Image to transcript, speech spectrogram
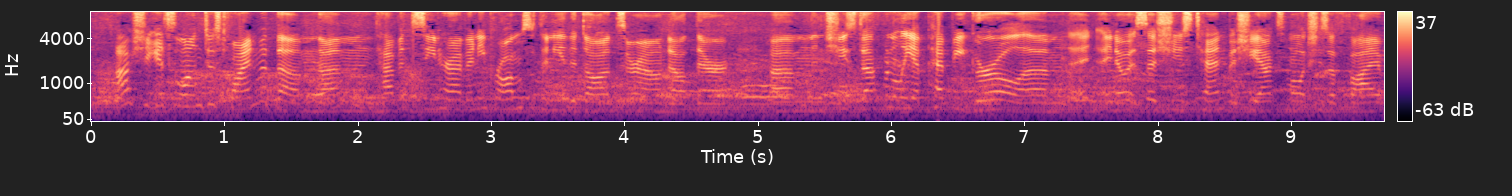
Oh, she gets along just fine with them. Um, haven't seen her have any problems with any of the dogs around out there. Um, and she's definitely a peppy girl. Um, I know it says she's 10, but she acts more like she's a five,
